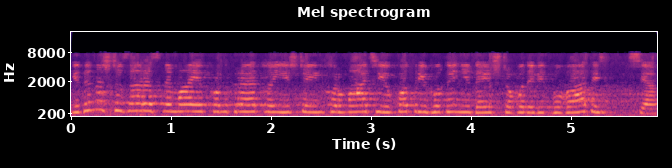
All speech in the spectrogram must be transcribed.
Єдине, що зараз немає конкретної ще інформації, у котрій годині де що буде відбуватися.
